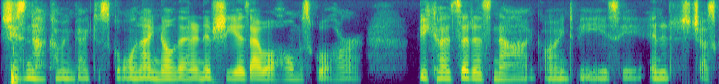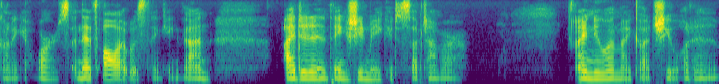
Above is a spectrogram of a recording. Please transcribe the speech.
She's not coming back to school, and I know that. And if she is, I will homeschool her because it is not going to be easy and it is just going to get worse. And that's all I was thinking then. I didn't think she'd make it to September. I knew in my gut she wouldn't.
